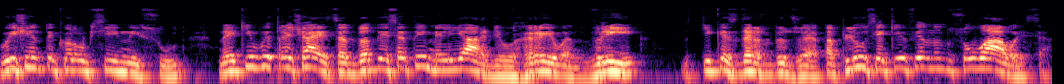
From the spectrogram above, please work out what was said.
Вищий антикорупційний суд, на які витрачається до 10 мільярдів гривень в рік тільки з держбюджета, плюс які фінансувалися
